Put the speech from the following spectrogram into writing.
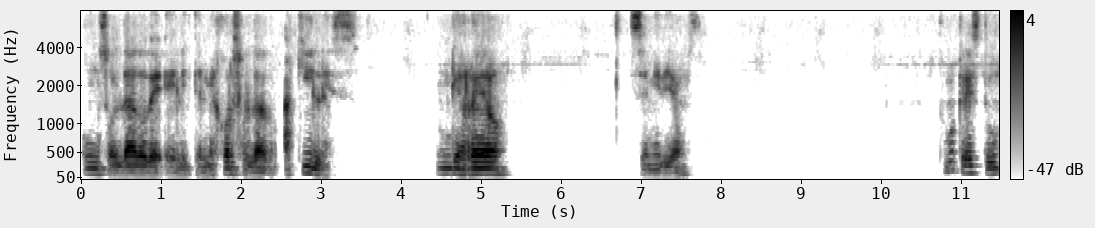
un soldado de élite, el mejor soldado, Aquiles, un guerrero semidios. ¿Cómo crees tú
